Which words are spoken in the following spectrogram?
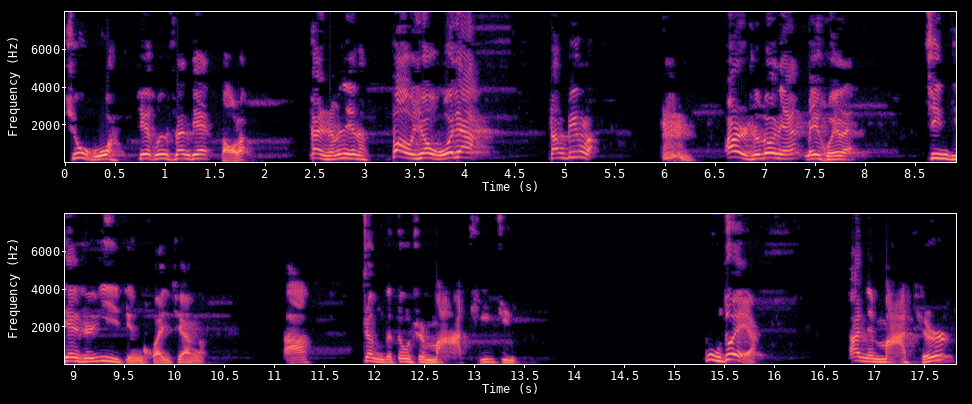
秋胡啊，结婚三天走了，干什么去呢？报效国家，当兵了，二十多年没回来，今天是衣锦还乡啊！啊，挣的都是马蹄金。部队呀、按那马蹄儿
